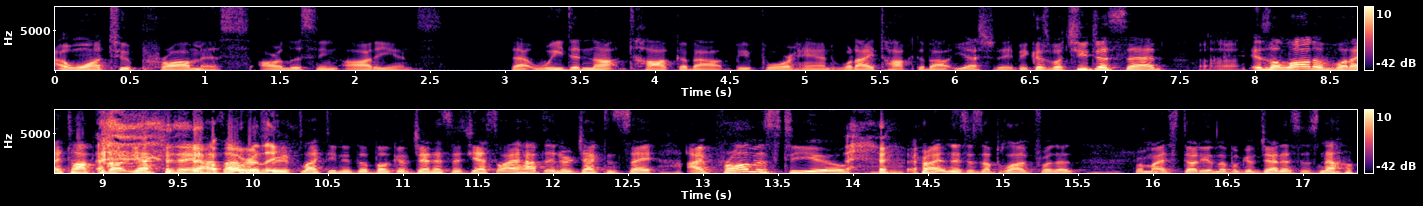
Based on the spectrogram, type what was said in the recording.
I want to promise our listening audience that we did not talk about beforehand what I talked about yesterday. Because what you just said uh-huh. is a lot of what I talked about yesterday as oh, I was really? reflecting in the book of Genesis. Yes, so I have to interject and say, I promise to you, right? And this is a plug for the for my study on the book of Genesis. Now,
